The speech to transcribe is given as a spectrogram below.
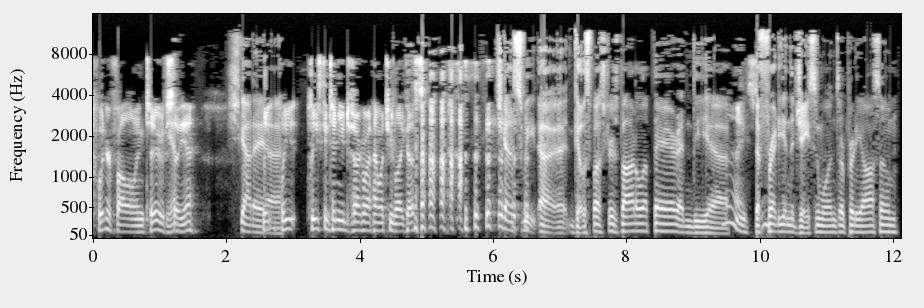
Twitter following too. So yeah, She's got a uh, please please continue to talk about how much you like us. she's got a sweet uh, Ghostbusters bottle up there, and the uh, Nice. the Freddy and the Jason ones are pretty awesome.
